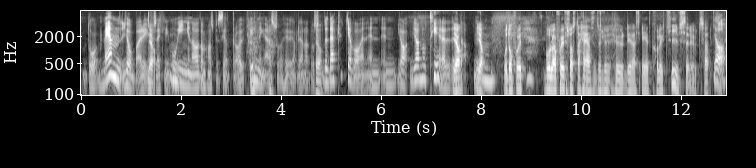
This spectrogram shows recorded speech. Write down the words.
då män jobbar i Ja. utsträckning och ingen av dem har speciellt bra utbildningar, så högavlönade och så. Ja. Det där tyckte jag var en, en, en ja, jag noterade detta. Ja, ja. Mm. och de får ju, bolagen får ju förstås ta hänsyn till hur, deras eget kollektiv ser ut. Så att ja.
